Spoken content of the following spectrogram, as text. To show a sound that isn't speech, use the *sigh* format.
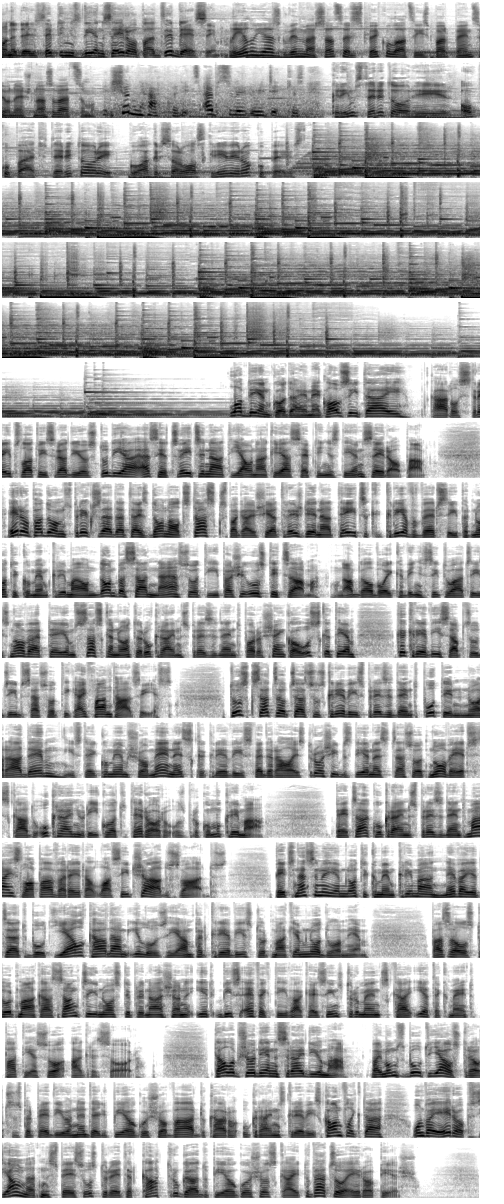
Šonadēļ septiņas dienas Eiropā dzirdēsim. Lielu jēzgu vienmēr saceļ spekulācijas par pensionēšanās vecumu. Krimas teritorija ir okupēta teritorija, ko agresoru valsts Krievija ir okupējusi. Labdien, godājamie klausītāji! Kārlis Streips Latvijas radio studijā esiet sveicināti jaunākajā septiņas dienas Eiropā. Eiropadomas priekšsēdētājs Donalds Tasks pagājušajā trešdienā teica, ka Krievu versija par notikumiem Krimā un Donbasā nesot īpaši uzticama, un apgalvoja, ka viņa situācijas novērtējums saskanot ar Ukrainas prezidenta Porošenko uzskatiem, ka Krievijas apsūdzības esot tikai fantāzijas. Tusks atcaucās uz Krievijas prezidenta Putina norādēm, izteikumiem šo mēnesi, ka Krievijas federālais drošības dienests esot novērsis kādu ukraiņu rīkotu teroru uzbrukumu Krimā. Pēcāk Ukrainas prezidenta mājaslapā varēja lasīt šādus vārdus. Pēc nesenajiem notikumiem Krimā nevajadzētu būt jau kādām ilūzijām par Krievijas turpmākiem nodomiem. Pasaules turpmākā sankciju nostiprināšana ir visefektīvākais instruments, kā ietekmēt patieso agresoru. Tālāk šodienas raidījumā. Vai mums būtu jāuztraucas par pēdējo nedēļu pieaugušo vārdu karu Ukrainas-Krievijas konfliktā, un vai Eiropas jaunatne spēs uzturēt ar katru gadu pieaugušo skaitu veco eiropiešu?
